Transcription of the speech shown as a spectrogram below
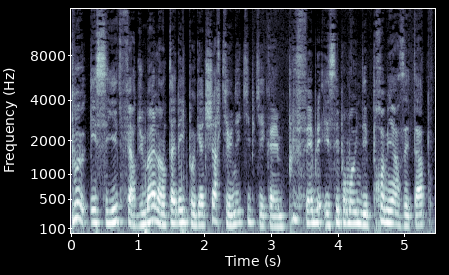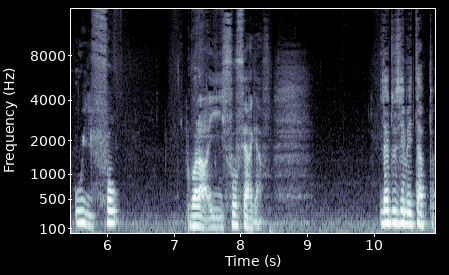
peut essayer de faire du mal à un Tadej Pogacar qui a une équipe qui est quand même plus faible et c'est pour moi une des premières étapes où il faut voilà, il faut faire gaffe. La deuxième étape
